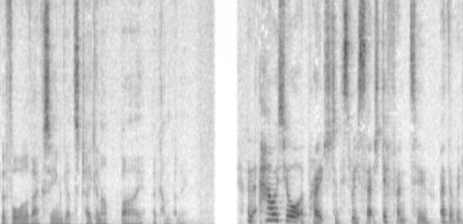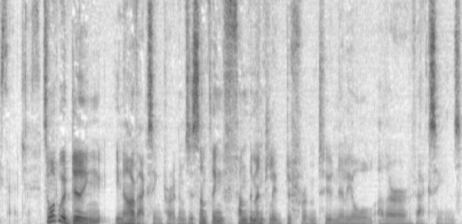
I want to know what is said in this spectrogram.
before the vaccine gets taken up by a company. And how is your approach to this research different to other researchers? So, what we're doing in our vaccine programs is something fundamentally different to nearly all other vaccines.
